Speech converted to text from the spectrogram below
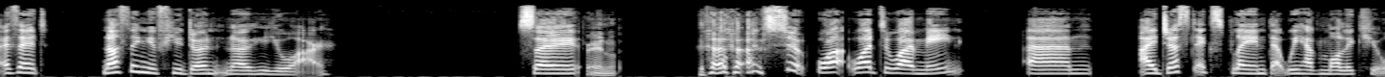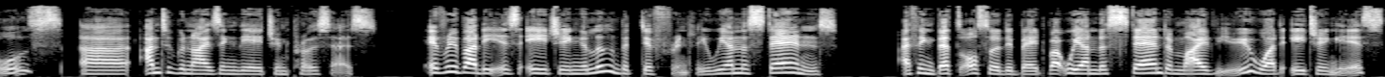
I said, nothing if you don't know who you are. So, what what do I mean? Um, I just explained that we have molecules uh, antagonizing the aging process. Everybody is aging a little bit differently. We understand. I think that's also a debate, but we understand, in my view, what aging is.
